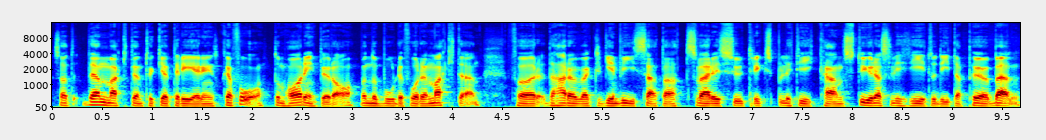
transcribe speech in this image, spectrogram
Så att den makten tycker jag att regeringen ska få. De har inte idag, men de borde få den makten. För det här har verkligen visat att Sveriges utrikespolitik kan styras lite hit och dit av pöbeln.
